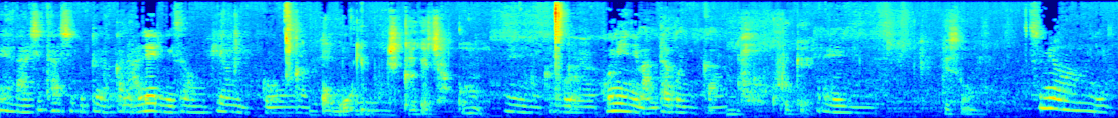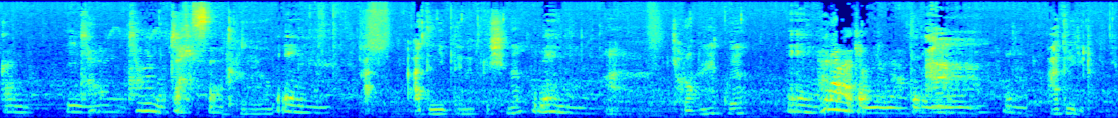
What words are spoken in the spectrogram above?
예, 날씨 탓이고 또 약간 알레르기성 비염이 있고 어, 목이 묵직하게 차고. 예, 그리고 고민이 많다 보니까 어, 그러게. 예, 그래서 수면이 약간 잘 잠을 못 자겠어요. 그래요. 예, 아, 아드님 때문에 그러시나? 네, 아, 결혼을 했고요. 예, 하나밖에 없는 아들이 예, 아들 이름은요?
